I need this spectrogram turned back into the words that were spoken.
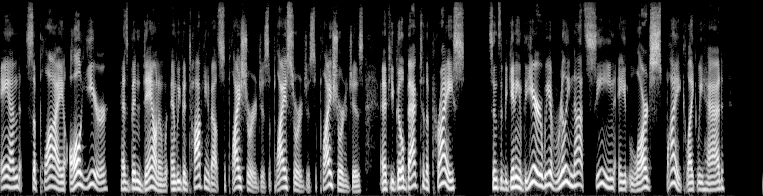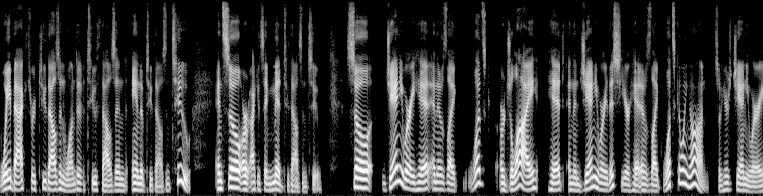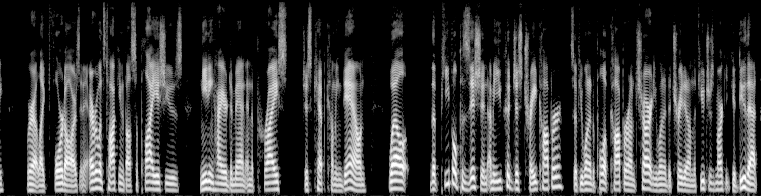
and supply all year has been down. And, and we've been talking about supply shortages supply shortages supply shortages. And if you go back to the price since the beginning of the year we have really not seen a large spike like we had way back through 2001 to 2000 end of 2002 and so or i could say mid 2002 so january hit and it was like what's or july hit and then january this year hit and it was like what's going on so here's january we're at like four dollars and everyone's talking about supply issues needing higher demand and the price just kept coming down well the people positioned, I mean, you could just trade copper. So if you wanted to pull up copper on chart and you wanted to trade it on the futures market, you could do that.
